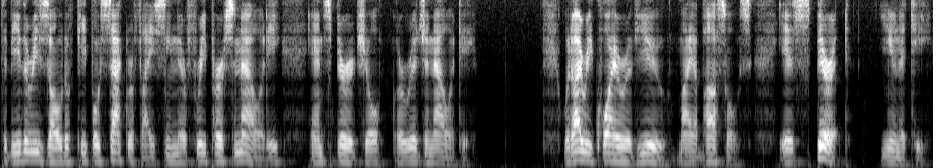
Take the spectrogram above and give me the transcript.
to be the result of people sacrificing their free personality and spiritual originality. What I require of you, my apostles, is spirit unity.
